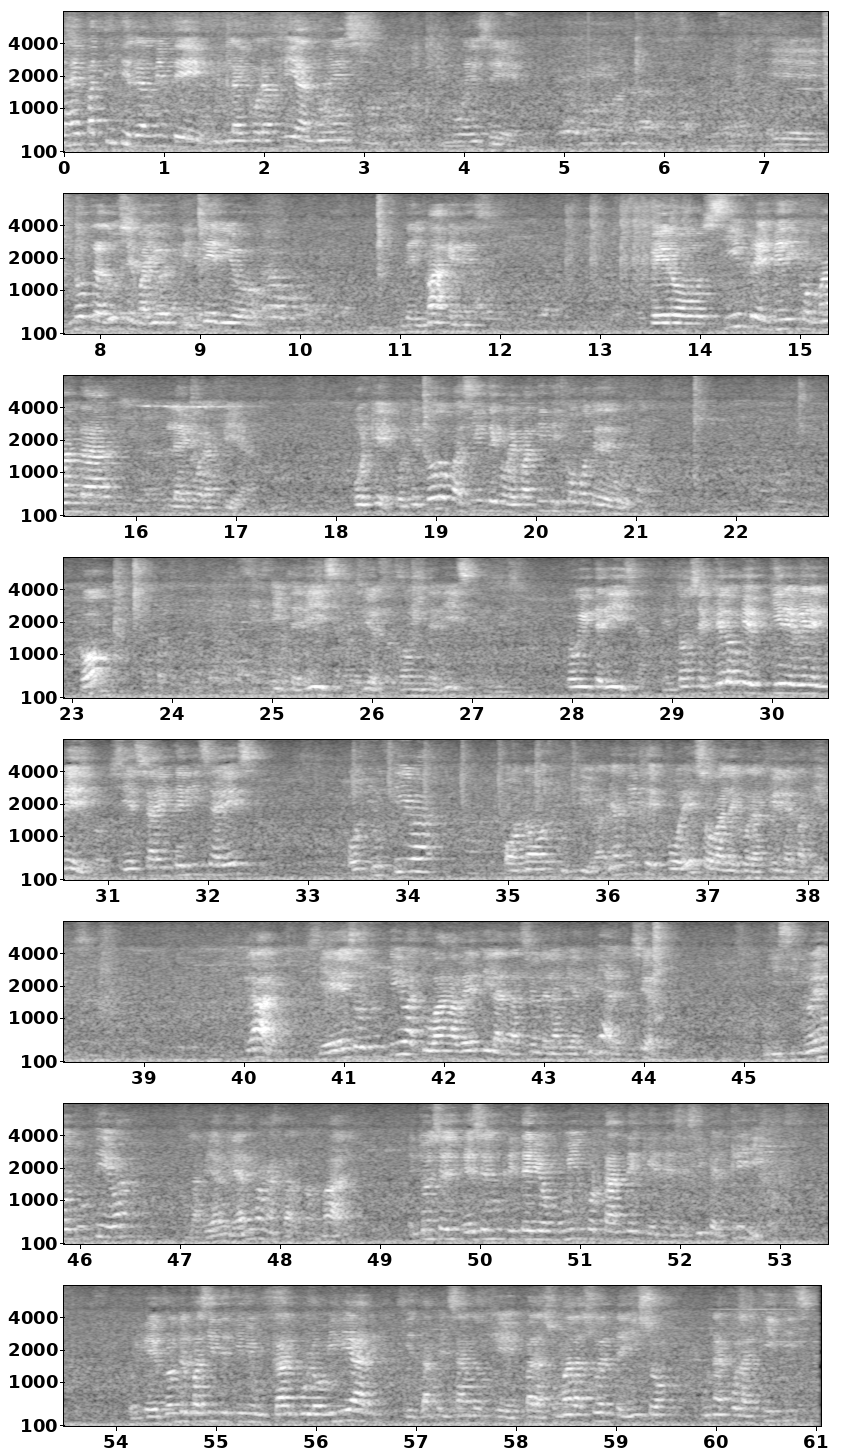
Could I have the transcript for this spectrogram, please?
Las hepatitis realmente, la ecografía no es, no es, eh, eh, no traduce mayor criterio de imágenes, pero siempre el médico manda la ecografía. ¿Por qué? Porque todo paciente con hepatitis, ¿cómo te debuta? Con ictericia, ¿no es cierto? Con ictericia. Con ictericia. Entonces, ¿qué es lo que quiere ver el médico? Si esa ictericia es obstructiva o no obstructiva. Realmente por eso va la ecografía en la hepatitis. Claro, si es obstructiva, tú vas a ver dilatación de las vías biliares, ¿no es cierto? Y si no es obstructiva, las vías biliares van a estar normales. Entonces, ese es un criterio muy importante que necesita el clínico. Porque de pronto el paciente tiene un cálculo biliar está pensando que para su mala suerte hizo una colangitis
